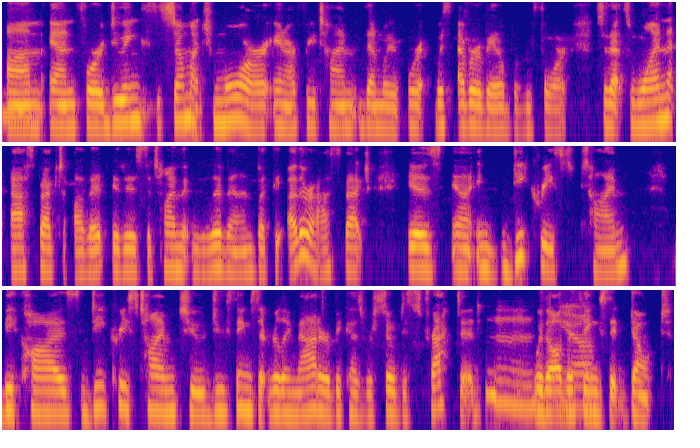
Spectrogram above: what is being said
mm-hmm. um, and for doing so much more in our free time than we, were, was ever available before. So that's one aspect of it. It is the time that we live in, but the other aspect is uh, in decreased time because decreased time to do things that really matter because we're so distracted mm, with all yeah. the things that don't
